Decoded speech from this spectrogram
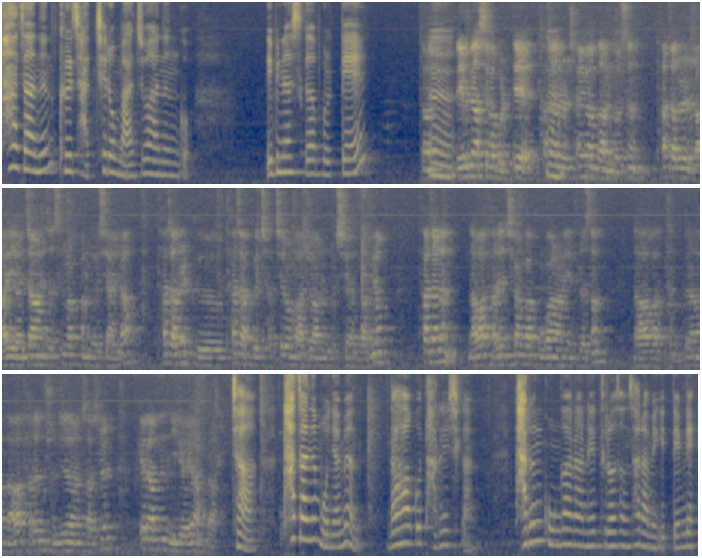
타자는 그 자체로 마주하는 거. 레비나스가 볼 때, 음. 레비나스가 볼 때 타자를 사유한다는 것은 타자를 나의 연장 안에서 생각하는 것이 아니라 타자를 그 타자 그 자체로 마주하는 것이어야 한다며 타자는 나와 다른 시간과 공간 안에 들어선 나와 같은 그러나 나와 다른 존재라는 사실을 깨닫는 일이어야 한다. 자, 타자는 뭐냐면 나하고 다른 시간, 다른 공간 안에 들어선 사람이기 때문에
